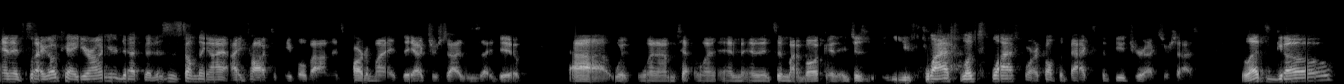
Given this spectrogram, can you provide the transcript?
and it's like okay you're on your deathbed. This is something i i talk to people about and it's part of my the exercises i do uh, with when I'm te- when, and, and it's in my book and it just you flash let's flash forward I call it the back to the future exercise. Let's go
